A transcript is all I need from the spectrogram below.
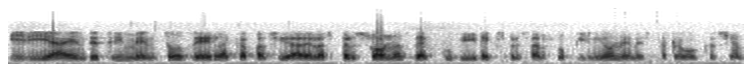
iría en detrimento de la capacidad de las personas de acudir a expresar su opinión en esta revocación.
